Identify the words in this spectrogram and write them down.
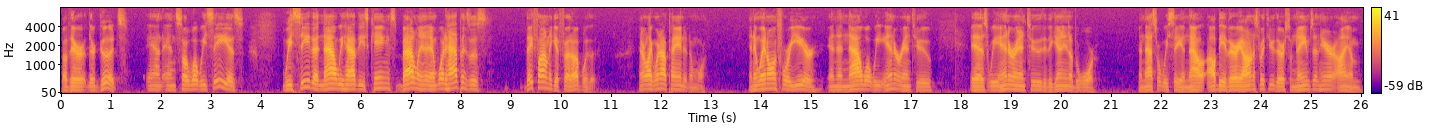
of their their goods, and and so what we see is we see that now we have these kings battling, and what happens is they finally get fed up with it. And they're like, we're not paying it no more. And it went on for a year. And then now what we enter into is we enter into the beginning of the war. And that's what we see. And now I'll be very honest with you. There are some names in here I am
